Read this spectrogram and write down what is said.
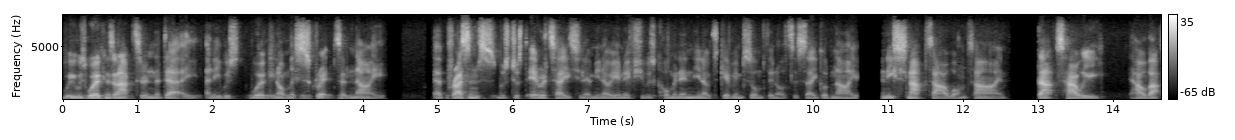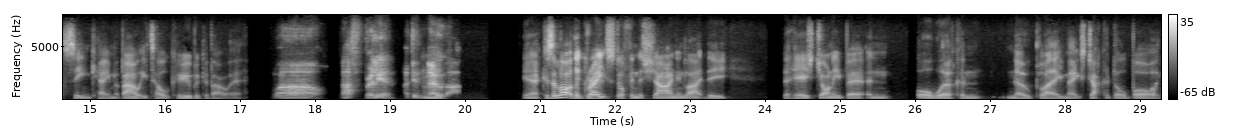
he was working as an actor in the day, and he was working on this script at night. Her presence was just irritating him, you know, even if she was coming in, you know, to give him something or to say good night. And he snapped at her one time. That's how he how that scene came about. He told Kubrick about it. Wow, that's brilliant. I didn't know Mm. that. Yeah, because a lot of the great stuff in The Shining, like the the here's Johnny bit and all work and no play makes Jack a dull boy,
